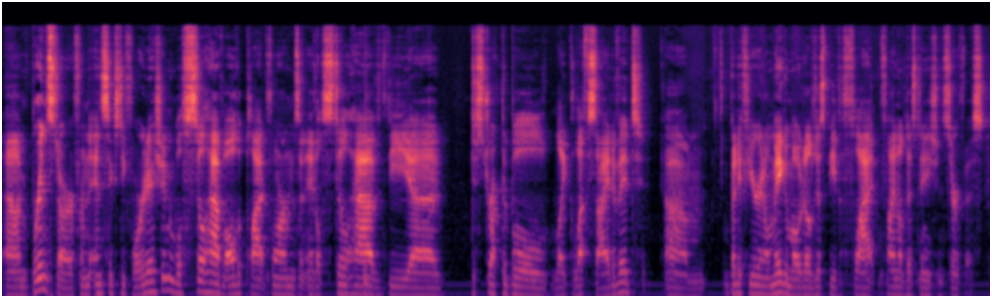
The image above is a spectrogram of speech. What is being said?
Um, Brinstar from the N64 edition will still have all the platforms, and it'll still have the uh, destructible like left side of it. Um, but if you're in Omega mode, it'll just be the flat Final Destination surface.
